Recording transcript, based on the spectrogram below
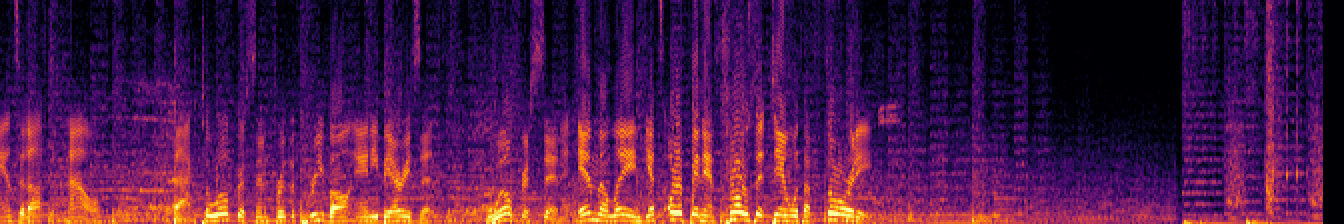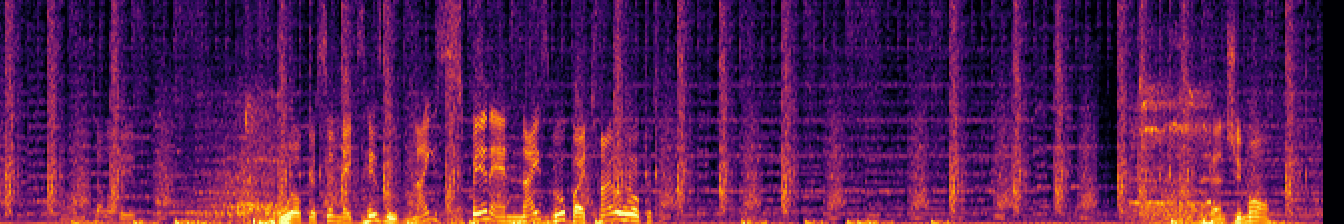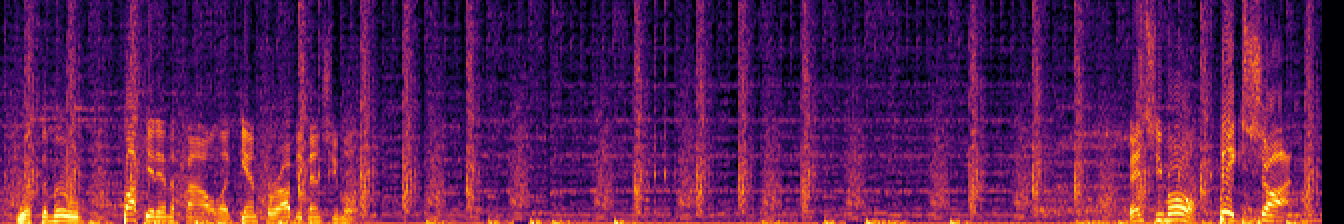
Hands it off to Powell. Back to Wilkerson for the three ball, and he buries it. Wilkerson in the lane, gets open and throws it down with authority. Wilkerson makes his move. Nice spin and nice move by Tyler Wilkerson. Ben Shimon with the move. Bucket and the foul again for Avi Ben Shimon. Ben Shimon, big shot.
